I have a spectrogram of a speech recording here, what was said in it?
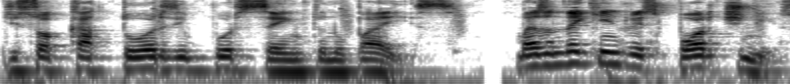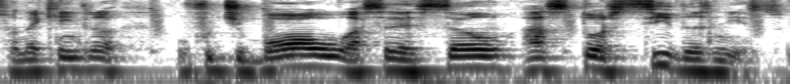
de só 14% no país. Mas onde é que entra o esporte nisso? Onde é que entra o futebol, a seleção, as torcidas nisso?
